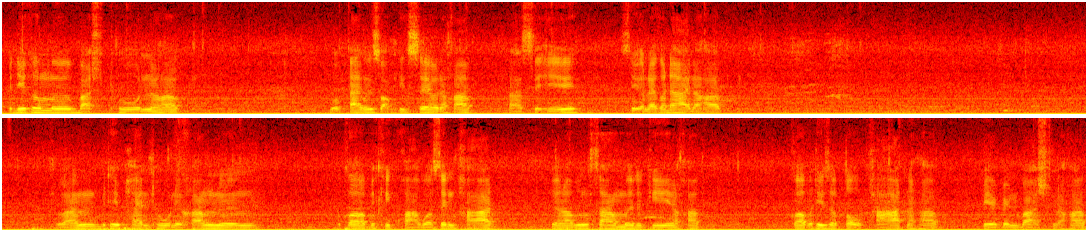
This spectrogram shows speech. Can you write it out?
ไปที่เครื่องมือ brush tool นะครับ บวกแต้มเป็น2พิกเซลนะครับหาสีสีอะไรก็ได้นะครับ จากนั้นไปที่แพนทูลอีกครั้งหนึ่งแล้วก็ไปคลิกขวาบนเส้นพาร์ทที่เราเพิ่งสร้างเมื่อกี้นะครับ ก็ไปที่สโตกพาร์ทนะครับ เปลี่ยนเป็นบัชนะครับ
